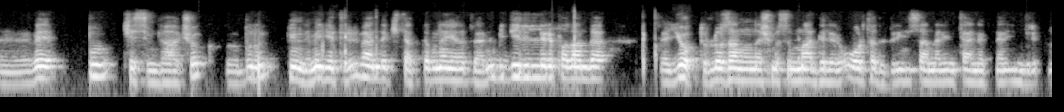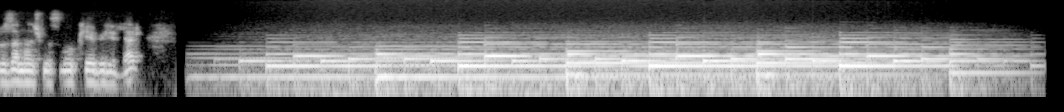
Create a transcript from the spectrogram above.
e, ve bu kesim daha çok bunu gündeme getirir. Ben de kitapta buna yanıt verdim. Bir delilleri falan da yoktur. Lozan Anlaşması'nın maddeleri ortadadır. İnsanlar internetten indirip Lozan Anlaşması'nı okuyabilirler.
